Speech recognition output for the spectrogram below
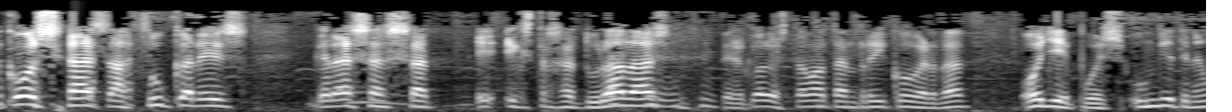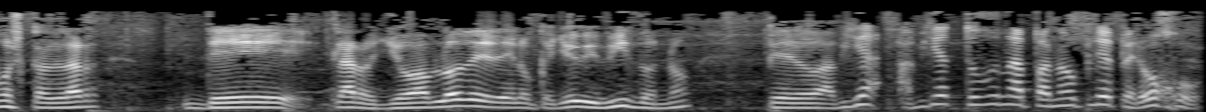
De cosas, azúcares, grasas sat- eh, extrasaturadas, pero claro, estaba tan rico, ¿verdad? Oye, pues un día tenemos que hablar de, claro, yo hablo de, de lo que yo he vivido, ¿no? Pero había, había toda una panoplia, pero ojo,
